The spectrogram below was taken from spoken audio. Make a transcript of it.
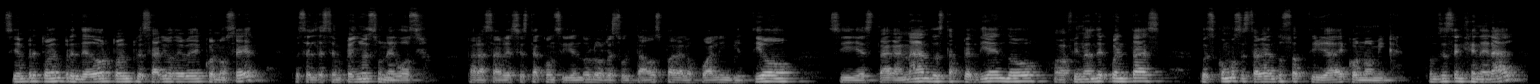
siempre todo emprendedor, todo empresario debe de conocer pues el desempeño de su negocio para saber si está consiguiendo los resultados para lo cual invirtió, si está ganando, está perdiendo, o a final de cuentas, pues cómo se está viendo su actividad económica. Entonces, en general,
